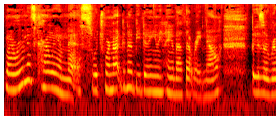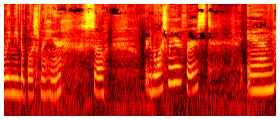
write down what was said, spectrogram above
my room is currently a mess, which we're not going to be doing anything about that right now because I really need to wash my hair. So, we're going to wash my hair first and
